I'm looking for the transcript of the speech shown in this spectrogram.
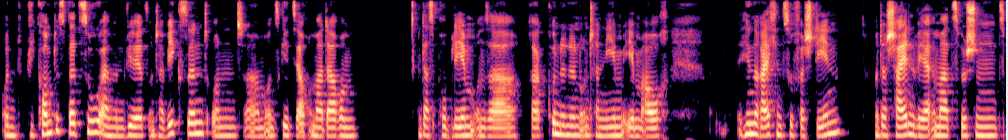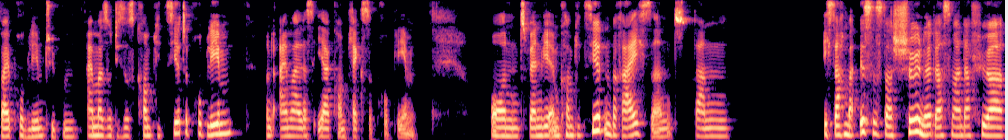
Und wie kommt es dazu, ähm, wenn wir jetzt unterwegs sind und ähm, uns geht es ja auch immer darum, das Problem unserer Kundinnenunternehmen eben auch hinreichend zu verstehen, unterscheiden wir ja immer zwischen zwei Problemtypen. Einmal so dieses komplizierte Problem und einmal das eher komplexe Problem. Und wenn wir im komplizierten Bereich sind, dann, ich sag mal, ist es das Schöne, dass man dafür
